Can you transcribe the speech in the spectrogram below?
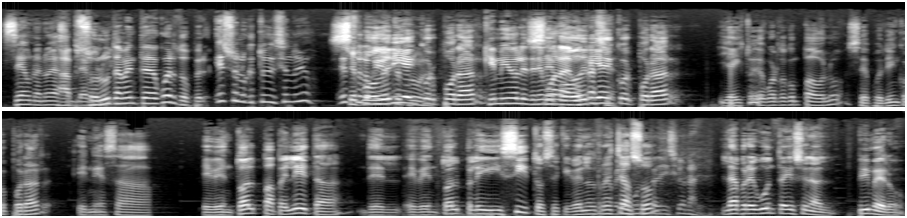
sea una nueva asamblea Absolutamente de acuerdo, pero eso es lo que estoy diciendo yo. Eso se es lo que yo estoy podría incorporar. ¿Qué miedo le tenemos se a la podría democracia? incorporar, y ahí estoy de acuerdo con Pablo, se podría incorporar en esa eventual papeleta del eventual plebiscito, si es que gana el rechazo, pregunta adicional. la pregunta adicional. Primero,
